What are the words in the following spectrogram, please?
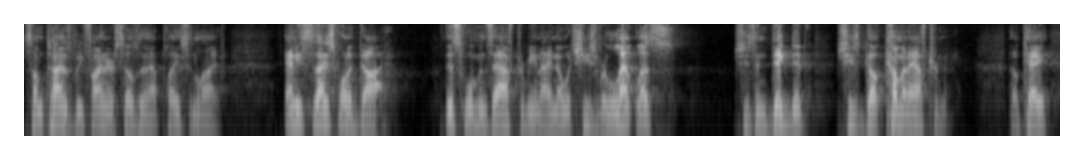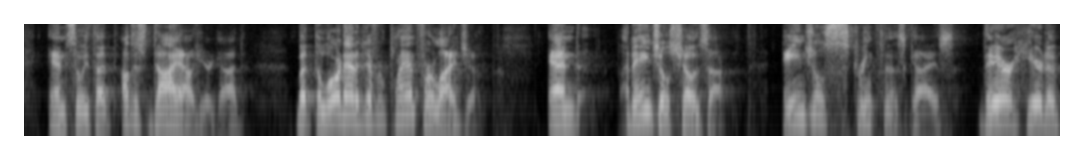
Sometimes we find ourselves in that place in life. And he says, I just want to die. This woman's after me, and I know what she's relentless. She's indignant. She's go- coming after me. Okay? And so he thought, I'll just die out here, God. But the Lord had a different plan for Elijah. And an angel shows up. Angels strengthen us, guys. They're here to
